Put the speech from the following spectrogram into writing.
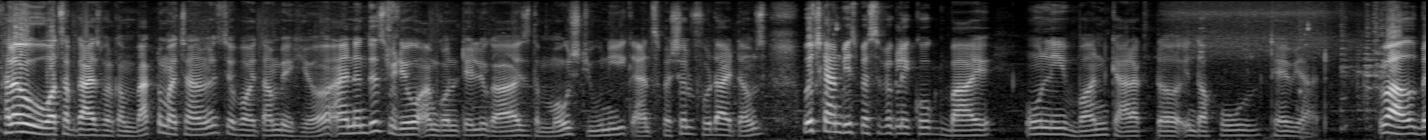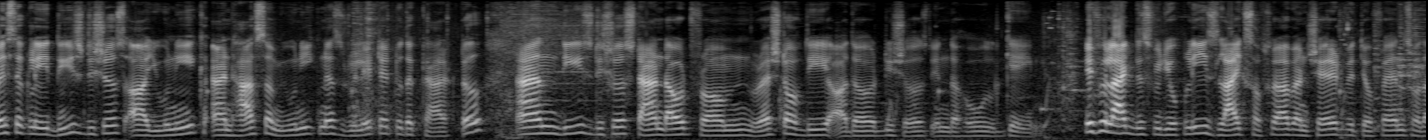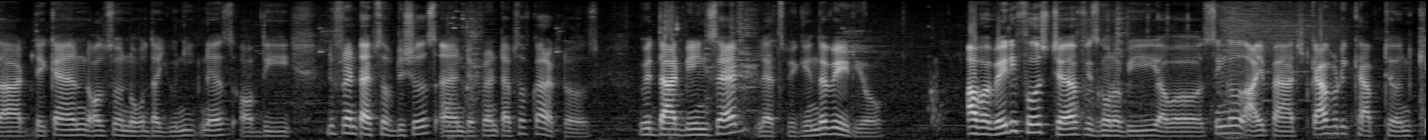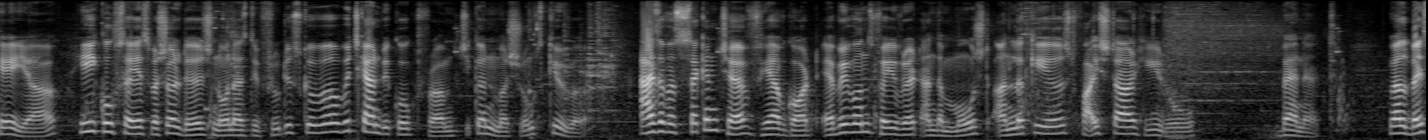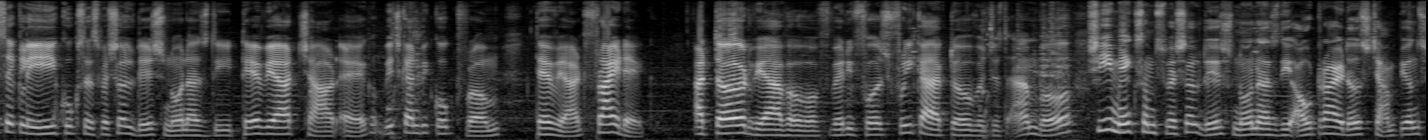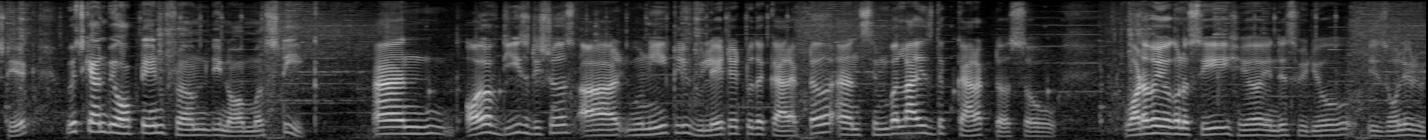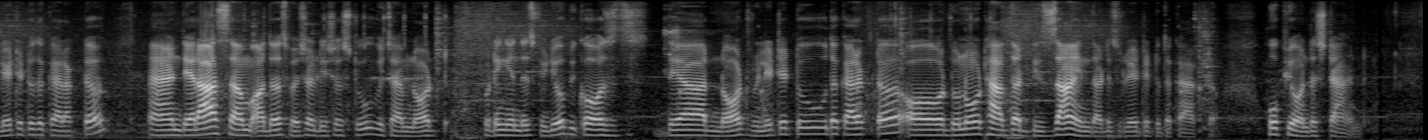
Hello, what's up guys? Welcome back to my channel. It's your boy Thambe here and in this video I'm going to tell you guys the most unique and special food items which can be specifically cooked by only one character in the whole Teyvat. Well, basically these dishes are unique and have some uniqueness related to the character and these dishes stand out from rest of the other dishes in the whole game. If you like this video, please like, subscribe and share it with your friends so that they can also know the uniqueness of the different types of dishes and different types of characters. With that being said, let's begin the video. Our very first chef is gonna be our single eye patched cavalry captain Kaeya. He cooks a special dish known as the fruity skewer which can be cooked from chicken mushroom skewer. As our second chef, we have got everyone's favorite and the most unluckiest 5 star hero, Bennett. Well, basically, he cooks a special dish known as the Teyvat charred egg, which can be cooked from Teyvat fried egg. At third, we have our very first free character, which is Amber. She makes some special dish known as the Outriders Champion Steak, which can be obtained from the normal steak. And all of these dishes are uniquely related to the character and symbolize the character. So, whatever you're gonna see here in this video is only related to the character and there are some other special dishes too which i'm not putting in this video because they are not related to the character or do not have the design that is related to the character. Hope you understand.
